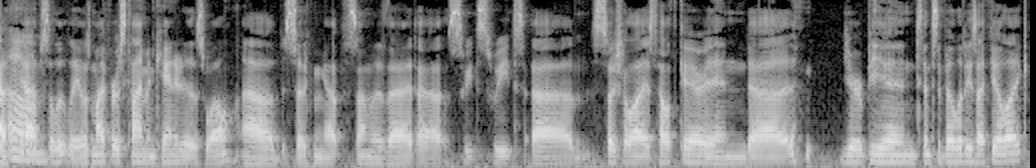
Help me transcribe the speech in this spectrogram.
um, yeah, absolutely. It was my first time in Canada as well, uh, soaking up some of that uh, sweet, sweet um, socialized healthcare and uh, European sensibilities. I feel like.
